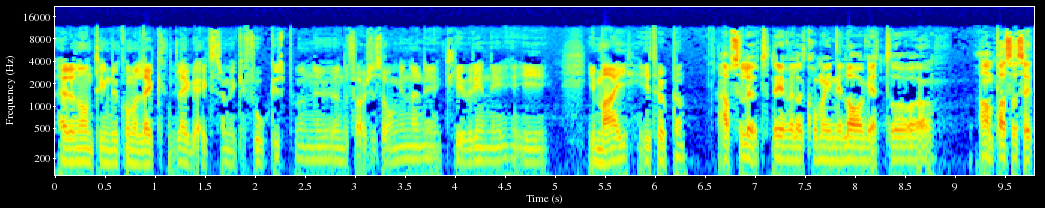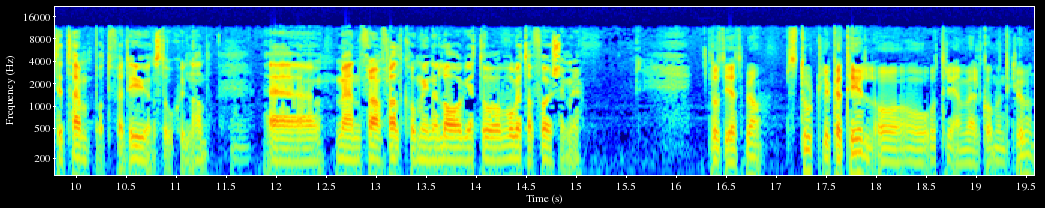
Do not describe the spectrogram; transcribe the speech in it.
Är det någonting du kommer lä lägga extra mycket fokus på nu under försäsongen när ni kliver in i, i, i maj i truppen? Absolut, det är väl att komma in i laget och anpassa sig till tempot för det är ju en stor skillnad. Mm. Eh, men framförallt komma in i laget och våga ta för sig mer. Det låter jättebra. Stort lycka till och, och återigen välkommen till klubben.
